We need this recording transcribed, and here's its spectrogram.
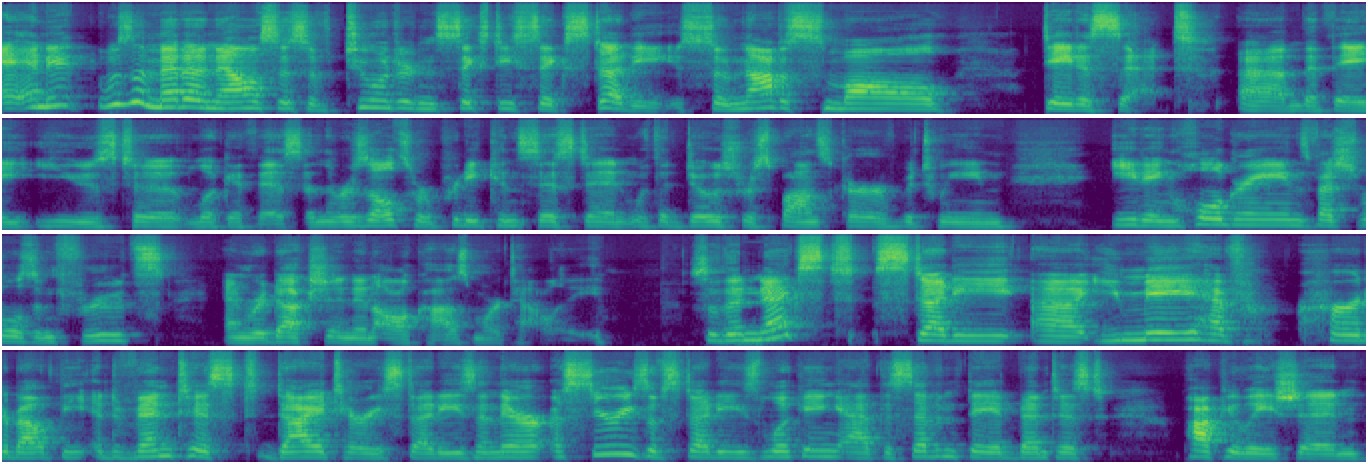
And it was a meta analysis of 266 studies. So, not a small data set um, that they used to look at this. And the results were pretty consistent with a dose response curve between eating whole grains, vegetables, and fruits and reduction in all cause mortality. So, the next study, uh, you may have heard about the Adventist dietary studies, and there are a series of studies looking at the Seventh day Adventist population,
